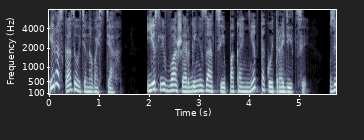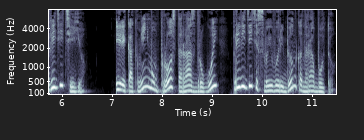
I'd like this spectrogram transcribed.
и рассказывать о новостях. Если в вашей организации пока нет такой традиции, заведите ее. Или как минимум просто раз-другой приведите своего ребенка на работу.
